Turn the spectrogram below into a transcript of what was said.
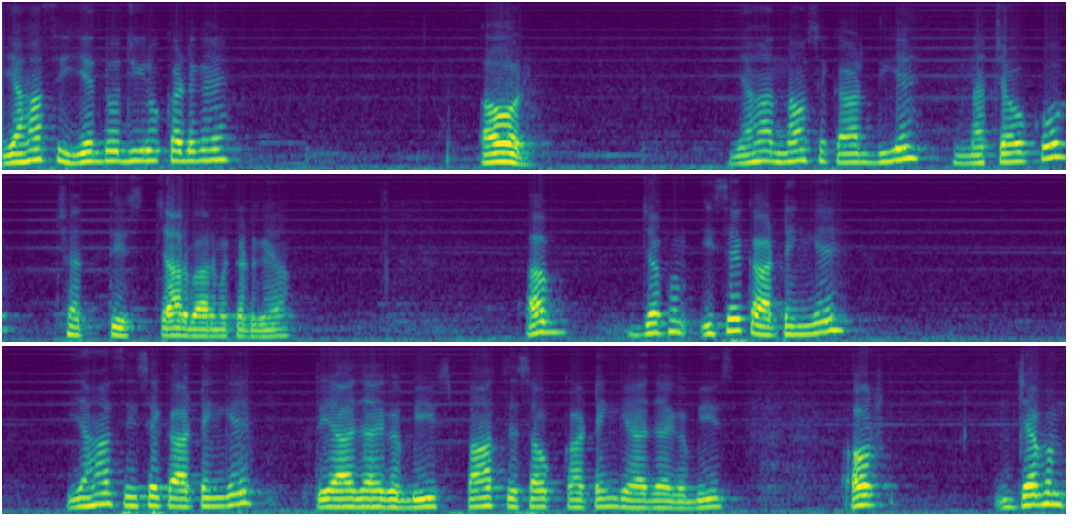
यहाँ से ये दो ज़ीरो कट गए और यहाँ नौ से काट दिए नचौ को छत्तीस, चार बार में कट गया। अब जब हम इसे काटेंगे, यहाँ से इसे काटेंगे तो आ जाएगा बीस, पाँच से सौ काटेंगे, आ जाएगा बीस। और जब हम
